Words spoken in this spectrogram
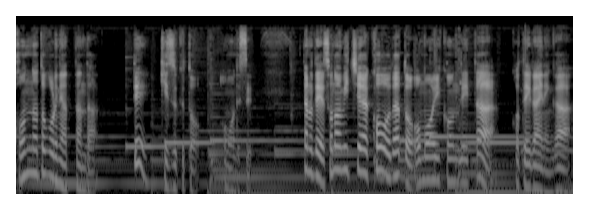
こんなところにあったんだって気づくと思うんです。なので、その道はこうだと思い込んでいた固定概念が、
